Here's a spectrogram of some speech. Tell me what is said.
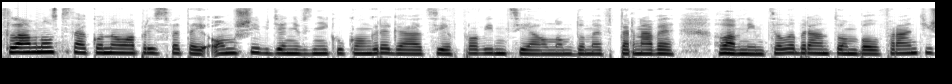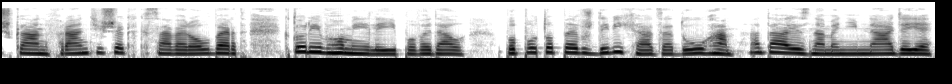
Slávnosť sa konala pri Svetej Omši v deň vzniku kongregácie v provinciálnom dome v Trnave. Hlavným celebrantom bol františkán František Xaver Olbert, ktorý v homílii povedal Po potope vždy vychádza dúha a tá je znamením nádeje.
